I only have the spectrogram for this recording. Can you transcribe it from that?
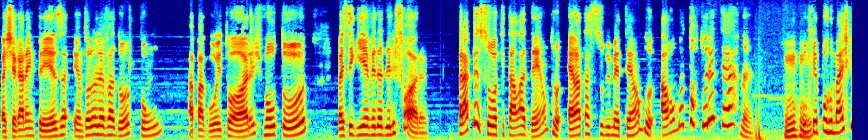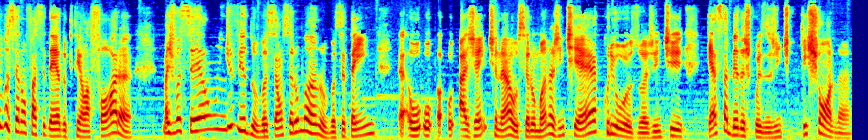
vai chegar na empresa, entrou no elevador, pum, apagou 8 horas, voltou, vai seguir a vida dele fora. Pra pessoa que tá lá dentro, ela tá se submetendo a uma tortura eterna. Uhum. Porque por mais que você não faça ideia do que tem lá fora, mas você é um indivíduo, você é um ser humano, você tem. É, o, o, a gente, né, o ser humano, a gente é curioso, a gente quer saber das coisas, a gente questiona.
